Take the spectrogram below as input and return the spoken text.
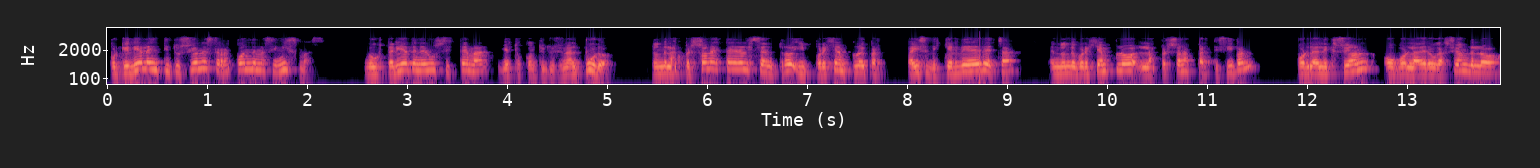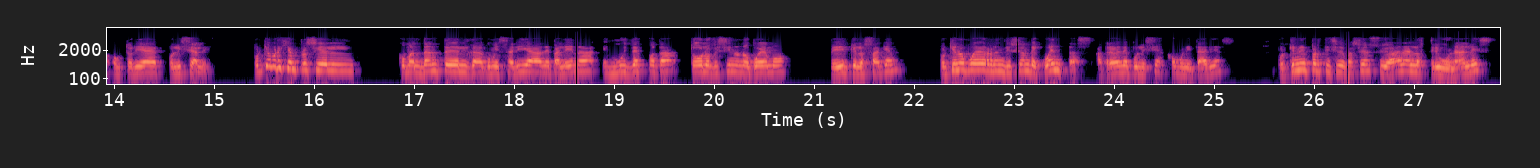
Porque hoy día las instituciones se responden a sí mismas. Me gustaría tener un sistema, y esto es constitucional puro, donde las personas estén en el centro y, por ejemplo, hay países de izquierda y de derecha, en donde, por ejemplo, las personas participan por la elección o por la derogación de las autoridades policiales. ¿Por qué, por ejemplo, si el comandante de la comisaría de Palena es muy déspota, todos los vecinos no podemos pedir que lo saquen? ¿Por qué no puede haber rendición de cuentas a través de policías comunitarias? ¿Por qué no hay participación ciudadana en los tribunales?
